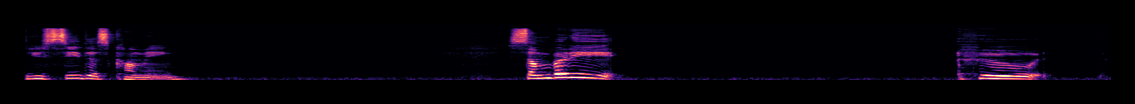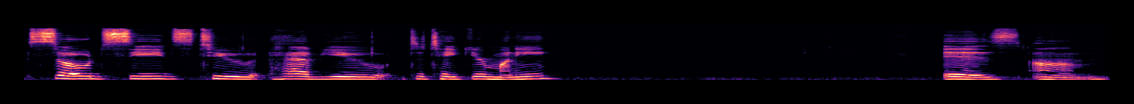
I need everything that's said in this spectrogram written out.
You see this coming. Somebody who sowed seeds to have you to take your money is um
